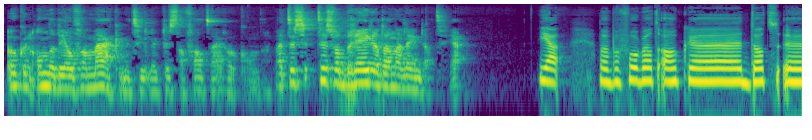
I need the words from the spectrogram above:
ook een onderdeel van maken natuurlijk, dus dat valt daar ook onder. Maar het is, het is wat breder dan alleen dat, ja. Ja, maar bijvoorbeeld ook eh, dat eh,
